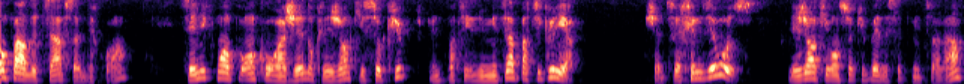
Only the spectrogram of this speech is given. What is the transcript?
on parle de tsav, ça veut dire quoi? C'est uniquement pour encourager donc les gens qui s'occupent d'une d'une mitzvah particulière. Les gens qui vont s'occuper de cette mitzvah-là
